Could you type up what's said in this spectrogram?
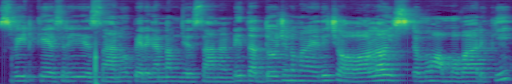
స్వీట్ కేసరి చేశాను పెరగన్నం చేశానండి. దద్దోజనం అనేది చాలా ఇష్టము అమ్మవారికి.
